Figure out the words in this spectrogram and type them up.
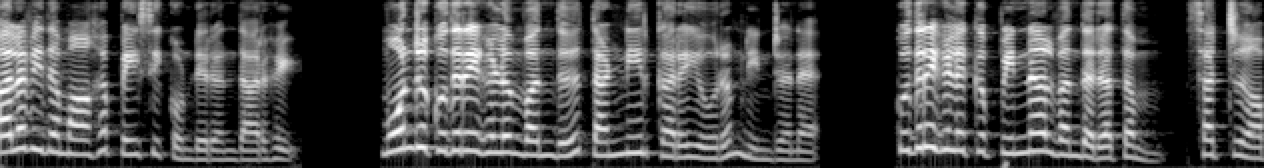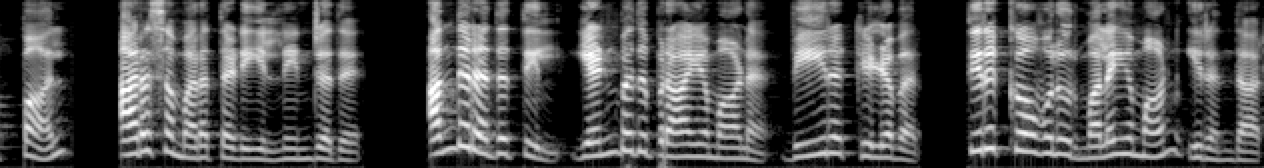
பலவிதமாக பேசிக் கொண்டிருந்தார்கள். மூன்று குதிரைகளும் வந்து தண்ணீர் கரையோரம் நின்றன. குதிரைகளுக்குப் பின்னால் வந்த ரதம் சற்று அப்பால் அரச மரத்தடியில் நின்றது. அந்த ரதத்தில் எண்பது பிராயமான வீரக்கிழவர் திருக்கோவலூர் மலையமான் இருந்தார்.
